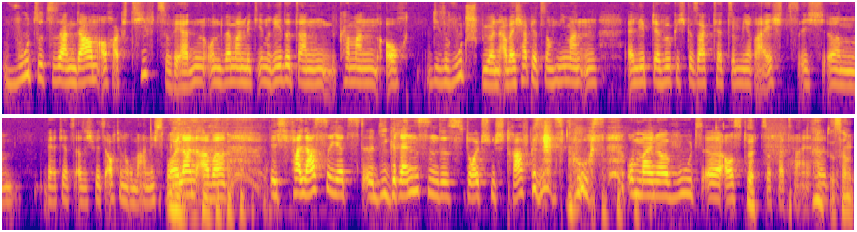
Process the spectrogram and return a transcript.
Wut sozusagen da, um auch aktiv zu werden. Und wenn man mit ihnen redet, dann kann man auch diese Wut spüren. Aber ich habe jetzt noch niemanden erlebt, der wirklich gesagt hätte, mir reicht's, ich ähm, werde jetzt, also ich will jetzt auch den Roman nicht spoilern, aber ich verlasse jetzt äh, die Grenzen des deutschen Strafgesetzbuchs, um meiner Wut äh, Ausdruck zu verteilen. Äh, das, haben,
